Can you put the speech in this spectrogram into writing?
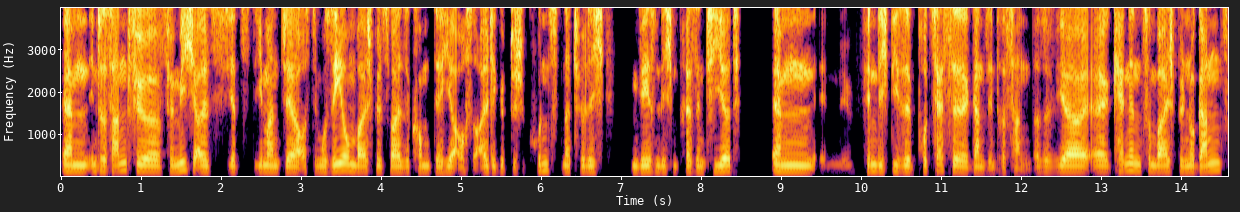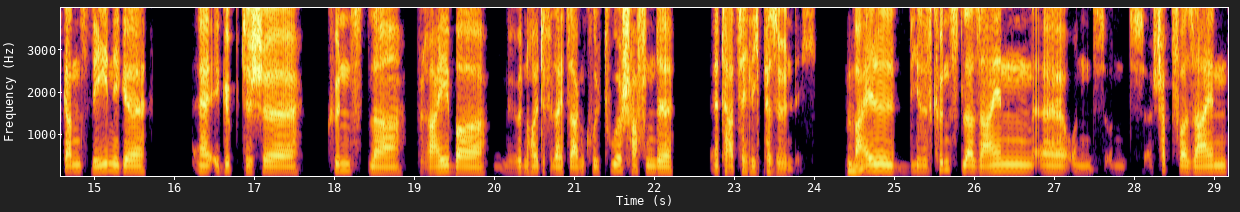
Ähm, interessant für, für mich als jetzt jemand, der aus dem Museum beispielsweise kommt, der hier auch so altägyptische Kunst natürlich im Wesentlichen präsentiert, ähm, finde ich diese Prozesse ganz interessant. Also wir äh, kennen zum Beispiel nur ganz, ganz wenige äh, ägyptische Künstler, Schreiber, wir würden heute vielleicht sagen Kulturschaffende, äh, tatsächlich persönlich. Mhm. Weil dieses Künstlersein äh, und, und Schöpfersein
